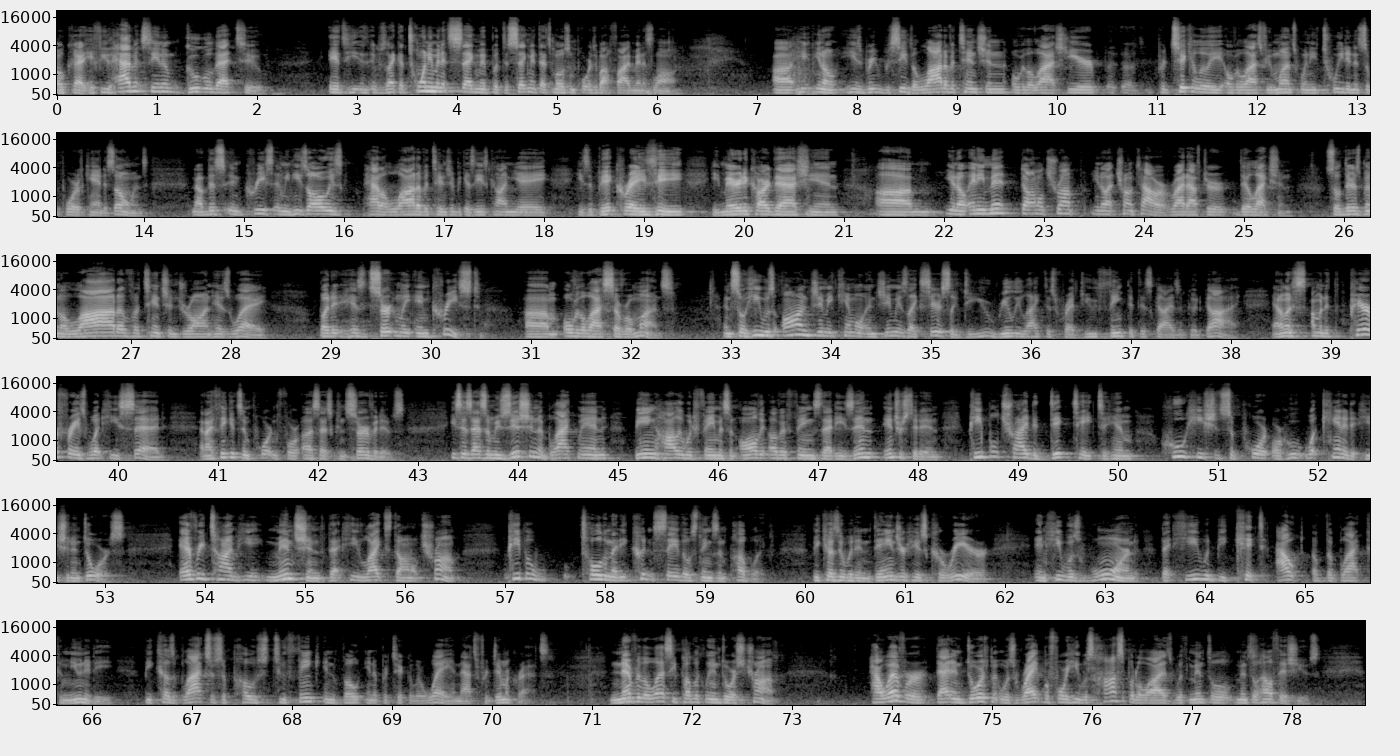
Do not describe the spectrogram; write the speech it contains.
Okay, if you haven't seen him, Google that too. It, he, it was like a 20 minute segment, but the segment that's most important is about five minutes long. Uh, he, you know, he's re- received a lot of attention over the last year, uh, particularly over the last few months when he tweeted in support of Candace Owens. Now, this increase, I mean, he's always had a lot of attention because he's Kanye. He's a bit crazy. He married a Kardashian. Um, you know, and he met Donald Trump, you know, at Trump Tower right after the election. So there's been a lot of attention drawn his way, but it has certainly increased um, over the last several months. And so he was on Jimmy Kimmel, and Jimmy's like, seriously, do you really like this Fred? Do you think that this guy's a good guy? And I'm gonna, I'm gonna paraphrase what he said, and I think it's important for us as conservatives. He says, as a musician, a black man, being Hollywood famous, and all the other things that he's in, interested in, people tried to dictate to him who he should support or who, what candidate he should endorse. Every time he mentioned that he liked Donald Trump, people told him that he couldn't say those things in public because it would endanger his career, and he was warned that he would be kicked out of the black community because blacks are supposed to think and vote in a particular way, and that's for Democrats. Nevertheless, he publicly endorsed Trump. However, that endorsement was right before he was hospitalized with mental, mental health issues.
